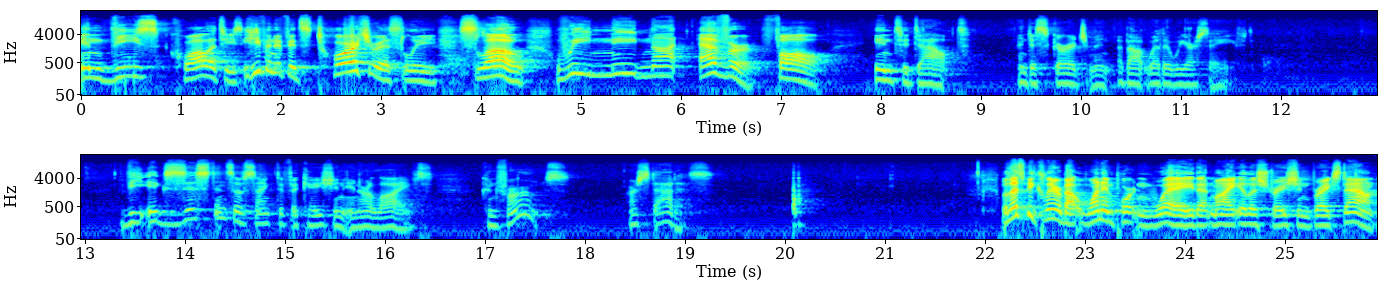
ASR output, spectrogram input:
in these qualities, even if it's torturously slow, we need not ever fall into doubt and discouragement about whether we are saved. The existence of sanctification in our lives confirms our status. But let's be clear about one important way that my illustration breaks down.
